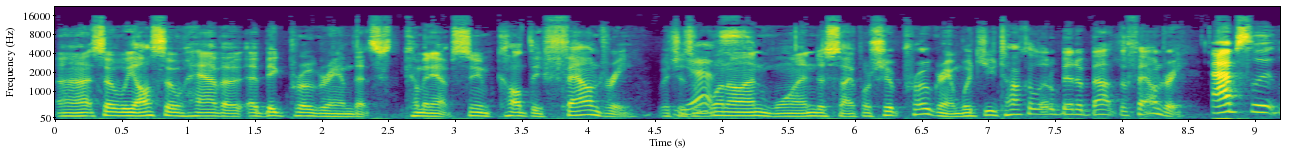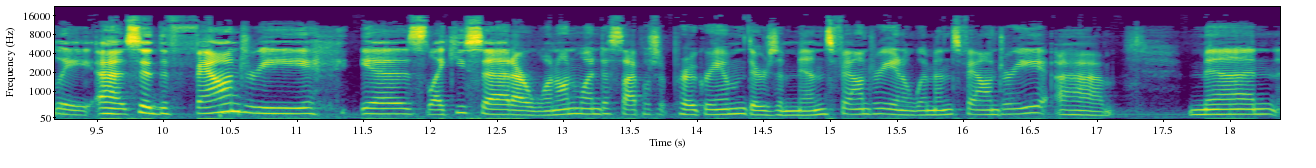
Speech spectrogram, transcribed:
Uh, so we also have a, a, big program that's coming up soon called the Foundry, which is yes. a one-on-one discipleship program. Would you talk a little bit about the Foundry? Absolutely. Uh, so the Foundry is, like you said, our one-on-one discipleship program. There's a men's Foundry and a women's Foundry. Um, men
